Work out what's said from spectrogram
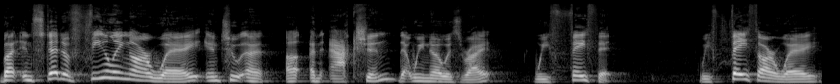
but instead of feeling our way into a, a, an action that we know is right, we faith it we faith our way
